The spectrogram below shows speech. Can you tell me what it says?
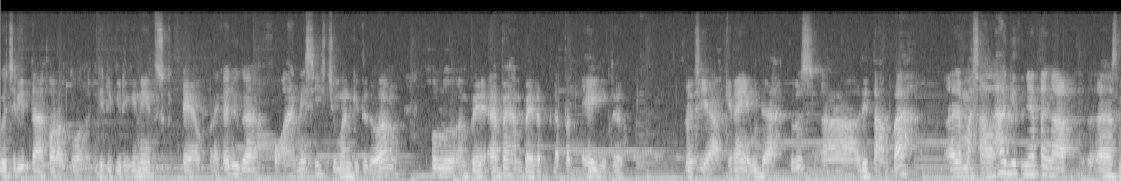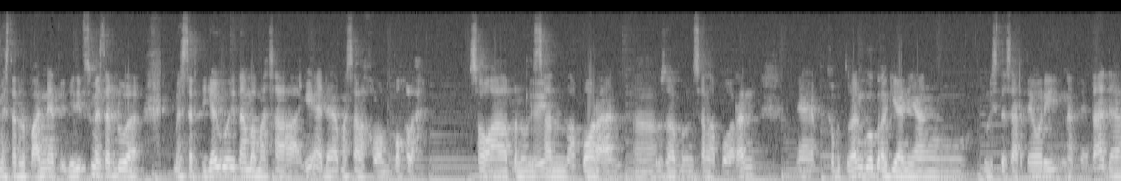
gue cerita ke orang tua gini-gini gini. Terus kayak mereka juga kok aneh sih? Cuman gitu doang. Kok lu sampai apa sampai dapat E gitu terus ya akhirnya ya udah. Terus uh, ditambah ada masalah lagi ternyata nggak uh, semester depannya jadi semester 2 semester 3 gue ditambah masalah lagi ada masalah kelompok lah. Soal penulisan okay. laporan uh. soal penulisan laporan ya kebetulan gue bagian yang tulis dasar teori. Nah ternyata ada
